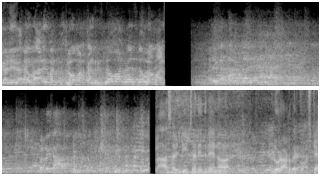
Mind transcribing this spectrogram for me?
ಹೇಳಿ ಅಕ್ಕ ಬಾಳಿ ಬಂತು. ಸ್ಲೋ ಮಾಡ್ಕಲ್ರಿ ಸ್ಲೋ ಮಾಡ್ರಿ ಸ್ಲೋ ಮಾಡ್ರಿ. ಕ್ಲಾಸಲ್ಲಿ ಟೀಚರ್ ಇದ್ರೇನು ಲೂಡೋ ಆಡಬೇಕು ಅಷ್ಟೇ.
